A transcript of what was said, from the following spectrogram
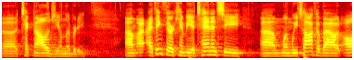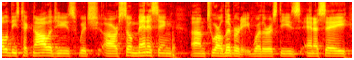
uh, technology and liberty. Um, I, I, think there can be a tendency um, when we talk about all of these technologies which are so menacing um, to our liberty, whether it's these NSA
